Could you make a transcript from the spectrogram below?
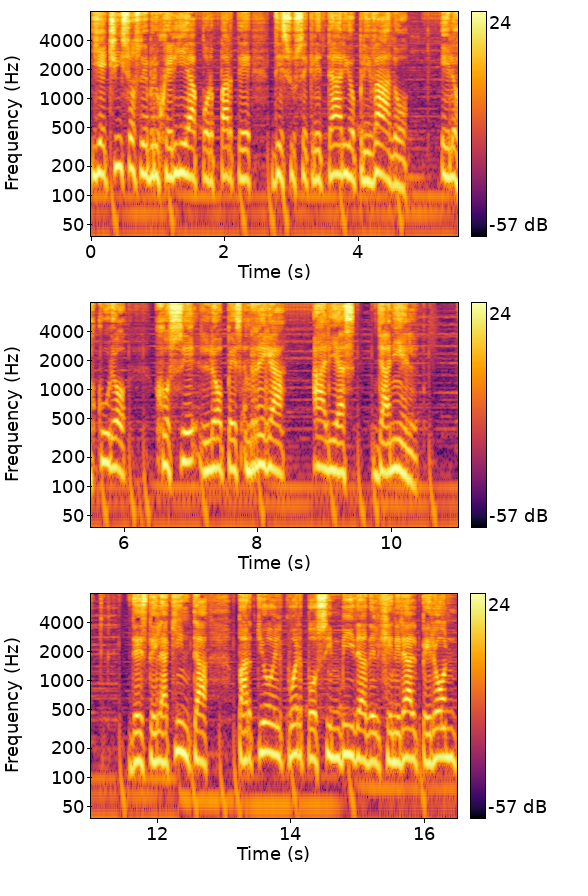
y hechizos de brujería por parte de su secretario privado, el oscuro José López Rega, alias Daniel. Desde la quinta partió el cuerpo sin vida del general Perón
